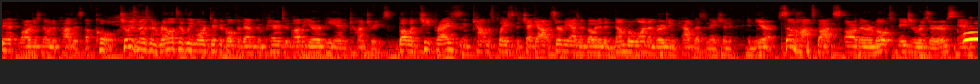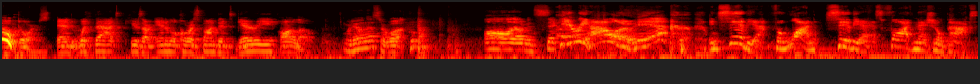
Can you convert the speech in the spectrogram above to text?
fifth largest known deposits of coal. Tourism has been relatively more difficult for them compared to other European countries. But with cheap prices and countless places to check out, Serbia has been voted the number one emerging travel destination in Europe. Some hotspots are the remote nature reserves and Woo. outdoors. And with that, here's our animal correspondent, Gary Harlow. We're doing this or what? Oh, that would have been sick. Gary Harlow here! In Serbia, for one, Serbia has five national parks,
